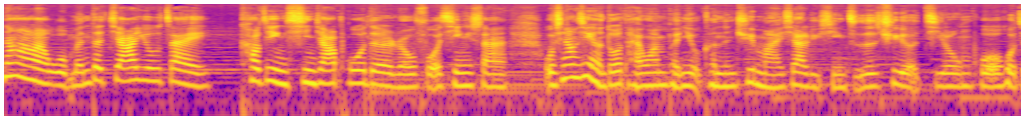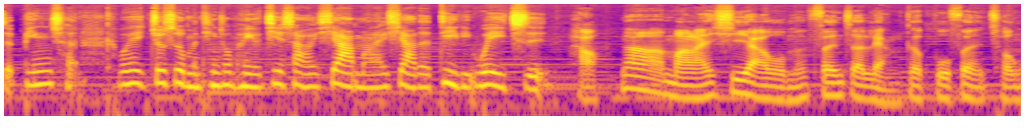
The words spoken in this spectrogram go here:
那我们的家又在。靠近新加坡的柔佛新山，我相信很多台湾朋友可能去马来西亚旅行，只是去了吉隆坡或者槟城，可不可以就是我们听众朋友介绍一下马来西亚的地理位置？好，那马来西亚我们分着两个部分，从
